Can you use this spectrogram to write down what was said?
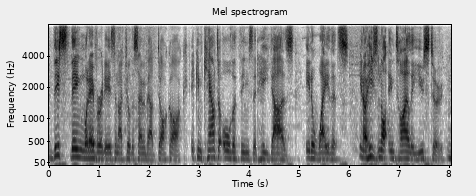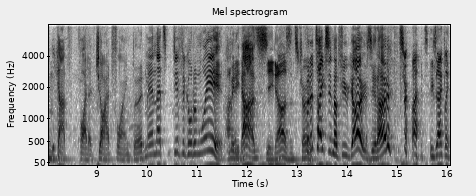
this thing, whatever it is, and I feel the same about Doc Ock, it can counter all the things that he does in a way that's, you know, he's not entirely used to. Mm-hmm. He can't fight a giant flying bird, man. That's difficult and weird. I mean, he does. He does. It's true. But it takes him a few goes, you know? That's right, exactly.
